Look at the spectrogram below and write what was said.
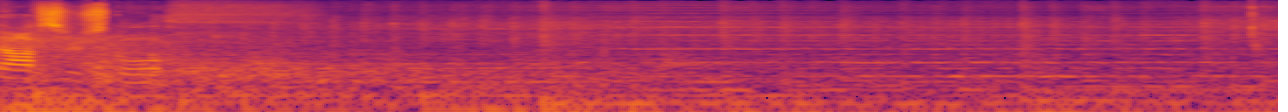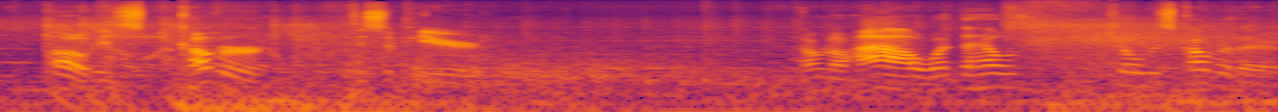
To officer school. Oh, his cover disappeared. I don't know how. What the hell killed his cover there?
